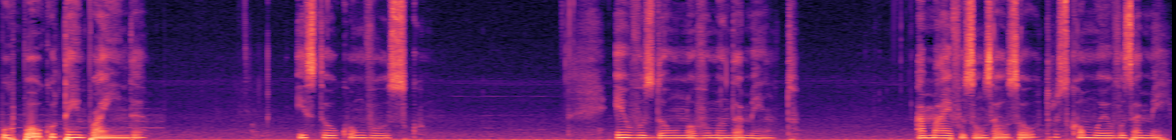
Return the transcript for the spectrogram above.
por pouco tempo ainda estou convosco. Eu vos dou um novo mandamento. Amai-vos uns aos outros como eu vos amei.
